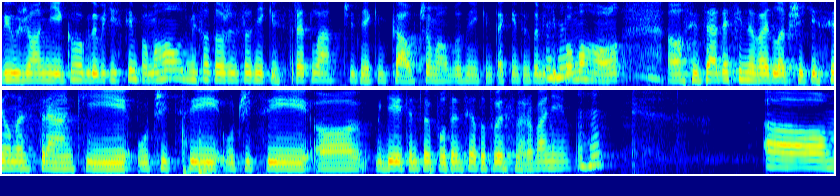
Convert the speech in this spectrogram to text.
využila niekoho, kto by ti s tým pomohol? V zmysle toho, že si sa s niekým stretla, či s nejakým kaučom alebo s niekým takýmto, kto by ti mm-hmm. pomohol uh, si zadefinovať lepšie tie silné stránky, učiť si, učiť si uh, kde je ten tvoj potenciál, to tvoje smerovanie? Mm-hmm. Um,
